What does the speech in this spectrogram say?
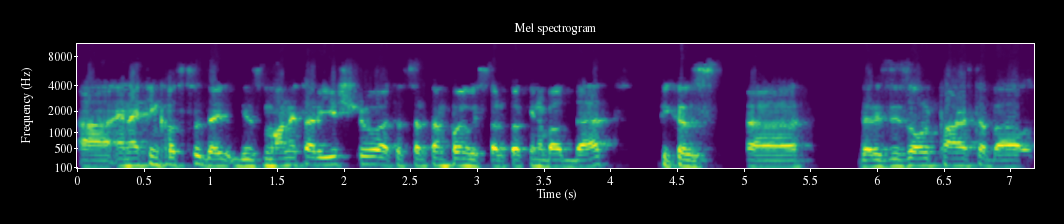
Uh, and I think also the, this monetary issue, at a certain point, we start talking about that because uh, there is this whole part about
